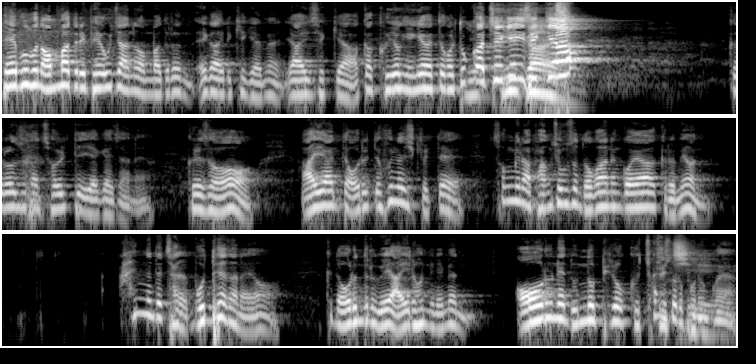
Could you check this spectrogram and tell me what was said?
대부분 엄마들이 배우지 않은 엄마들은 애가 이렇게 얘기하면 야 이 새끼야 아까 그 형 얘기했던 걸 똑같이 예, 얘기해 이 그러니까. 새끼야 그런 순간 절대 이야기하지 않아요 그래서 아이한테 어릴 때 훈련시킬 때 성민아 방 청소 너가 하는 거야 그러면 했는데 잘 못하잖아요 근데 어른들은 왜 아이를 혼내냐면 어른의 눈높이로 그 청소를 그렇지. 보는 거야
